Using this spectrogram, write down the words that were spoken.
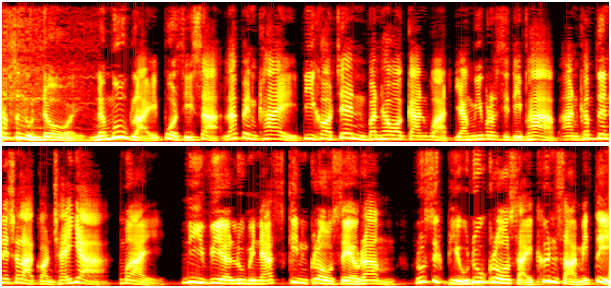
นับสนุนโดย น้ำมูกไหลปวดศีรษะและเป็นไข้ดีคอเจน บรรเทาอาการหวัดอย่างมีประสิทธิภาพ อ่านคำเตือนในฉลากก่อนใช้ยา ใหม่นีเวียลูมินัสกินโกลเซรัมรู้สึกผิวดูโกลใสขึ้น3มิติ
